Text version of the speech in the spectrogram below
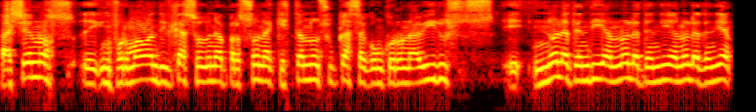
Ayer nos eh, informaban del caso de una persona que estando en su casa con coronavirus, eh, no la atendían, no la atendían, no la atendían.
